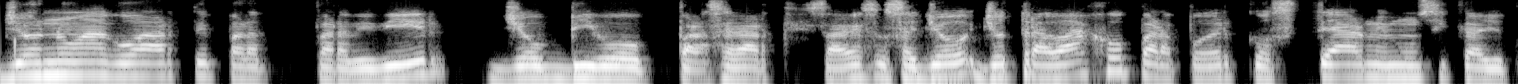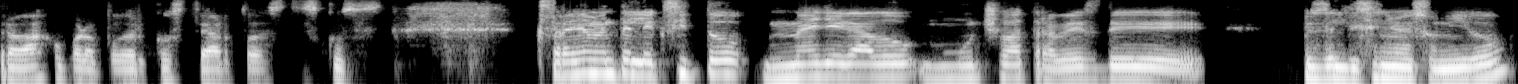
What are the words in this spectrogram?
yo no hago arte para, para vivir, yo vivo para hacer arte, ¿sabes? O sea, yo, yo trabajo para poder costear mi música, yo trabajo para poder costear todas estas cosas. Extrañamente el éxito me ha llegado mucho a través de, pues del diseño de sonido,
